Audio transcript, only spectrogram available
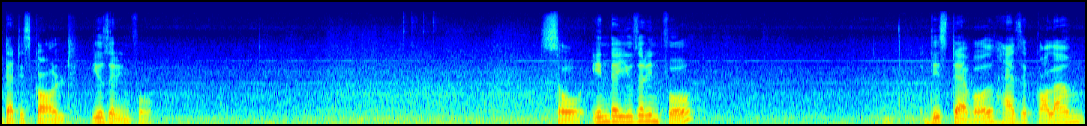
that is called user info. So in the user info this table has a column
